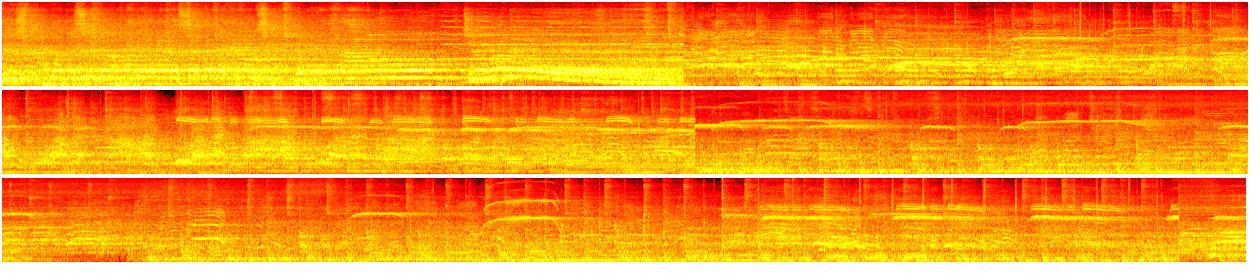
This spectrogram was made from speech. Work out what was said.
Disputa de cima na categoria de 70 quilos. Renato Giovanni. Stop!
